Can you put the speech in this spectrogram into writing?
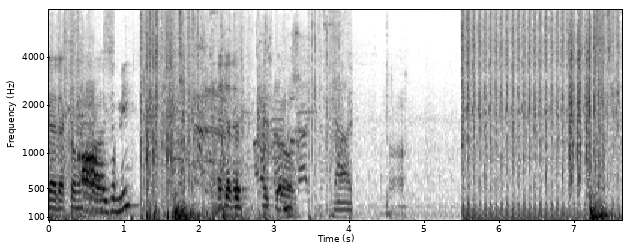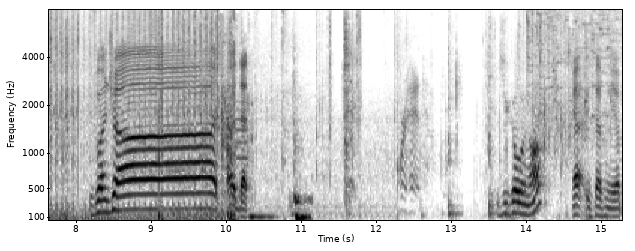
Yeah, they're coming Oh, for he's on me. I did it. Nice, bro. Target is one shot. Oh, dead. Overhead. Is he going up? Yeah, he's definitely up.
